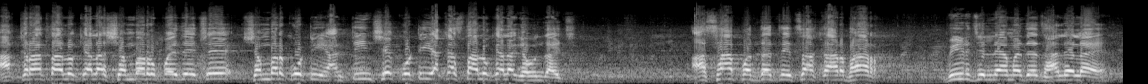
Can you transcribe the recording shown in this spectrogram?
अकरा तालुक्याला शंभर रुपये द्यायचे शंभर कोटी आणि तीनशे कोटी एकाच तालुक्याला घेऊन जायचे. असा पद्धतीचा कारभार बीड जिल्ह्यामध्ये झालेला आहे.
